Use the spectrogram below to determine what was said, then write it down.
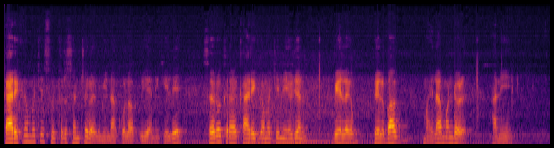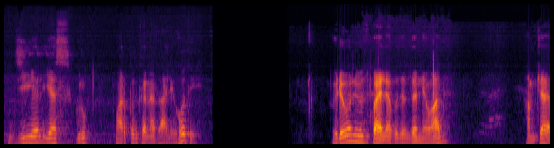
कार्यक्रमाचे सूत्रसंचालन मीना कोल्हापूर यांनी केले. सर्व क्र कार्यक्रमाचे नियोजन बेल बेलबाग महिला मंडळ आणि जी एल एस ग्रुपमार्फत करण्यात आले होते. व्हिडिओ न्यूज पाहिल्याबद्दल धन्यवाद. आमच्या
